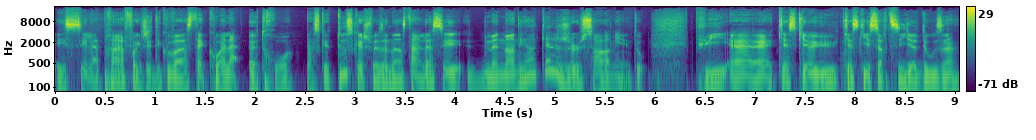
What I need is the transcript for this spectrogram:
Et c'est la première fois que j'ai découvert c'était quoi la E3. Parce que tout ce que je faisais dans ce temps-là, c'est de me demander ah, quel jeu sort bientôt? Puis, euh, qu'est-ce qu'il y a eu, qu'est-ce qui est sorti il y a 12 ans?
